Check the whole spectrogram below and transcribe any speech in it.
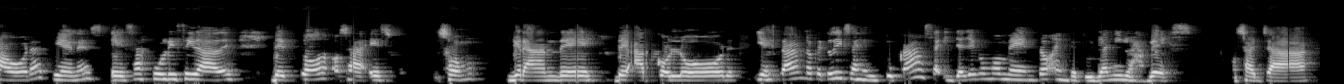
ahora tienes esas publicidades de todo, o sea, es, son grandes, de a color, y están lo que tú dices en tu casa, y ya llega un momento en que tú ya ni las ves. O sea, ya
